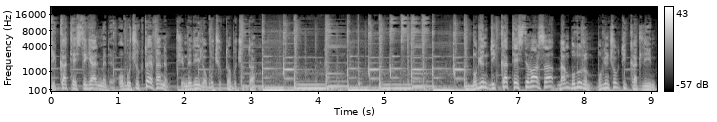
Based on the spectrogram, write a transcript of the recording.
Dikkat testi gelmedi. O buçukta efendim. Şimdi değil o buçukta buçukta. Bugün dikkat testi varsa ben bulurum. Bugün çok dikkatliyim.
